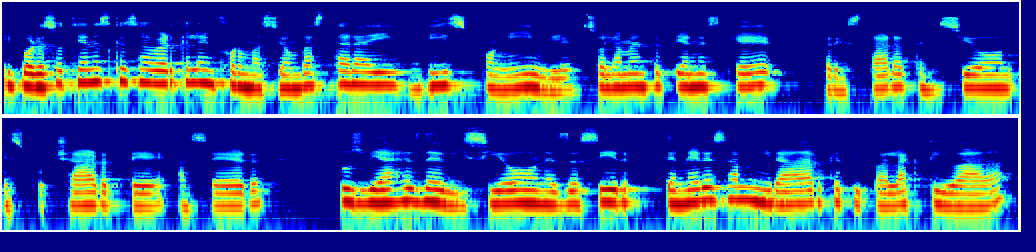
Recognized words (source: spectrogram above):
Y por eso tienes que saber que la información va a estar ahí disponible, solamente tienes que prestar atención, escucharte, hacer tus viajes de visión, es decir, tener esa mirada arquetipal activada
